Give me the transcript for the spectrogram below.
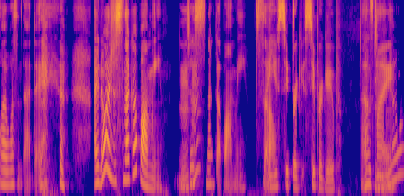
Well, I wasn't that day. I know I just snuck up on me. Mm-hmm. Just snuck up on me. So I use super super goop. Oh, that's oh, my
